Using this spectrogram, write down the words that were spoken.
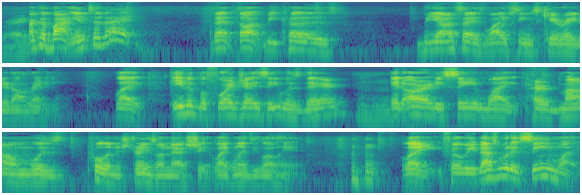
right? I could buy into that that thought because Beyonce's life seems curated already. Like even before Jay Z was there, Mhm. it already seemed like her mom was pulling the strings on that shit, like Lindsay Lohan. Like, feel me? That's what it seemed like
